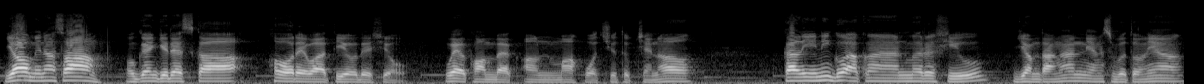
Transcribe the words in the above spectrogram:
Yo minasan, o genki desu ka? Hore wa Tio desho. Welcome back on Mahwatch YouTube channel. Kali ini gue akan mereview jam tangan yang sebetulnya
